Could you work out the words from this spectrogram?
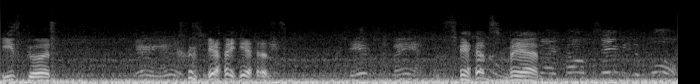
he's good. there he is. yeah, he is. Sam's the man. Sam's the man. I call him Sammy the Bull.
